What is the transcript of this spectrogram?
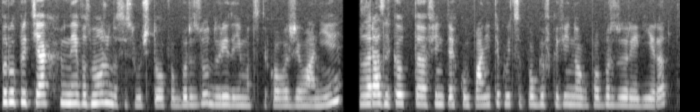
първо при тях не е възможно да се случи толкова бързо, дори да имат такова желание. За разлика от финтех компаниите, които са по-гъвкави и много по-бързо реагират.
